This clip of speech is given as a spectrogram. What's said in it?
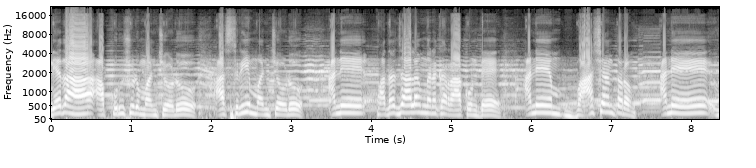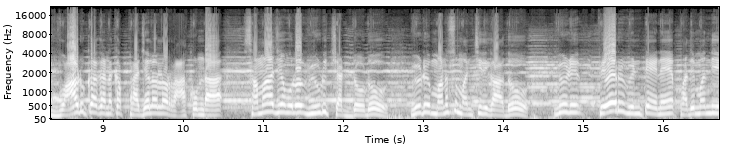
లేదా ఆ పురుషుడు మంచోడు ఆ స్త్రీ మంచోడు అనే పదజాలం గనక రాకుంటే అనే భాషాంతరం అనే వాడుక గనక ప్రజలలో రాకుండా సమాజంలో వీడు చెడ్డోడు వీడు మనసు మంచిది కాదు వీడి పేరు వింటేనే పది మంది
